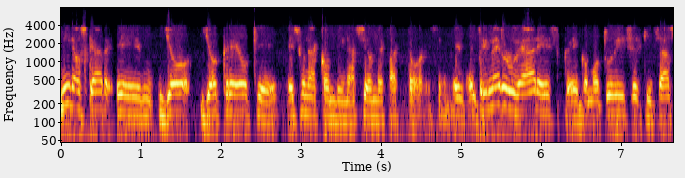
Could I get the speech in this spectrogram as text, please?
Eh, mira, Oscar, eh, yo, yo creo que es una combinación de factores. En, primer lugar es, como tú dices, quizás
